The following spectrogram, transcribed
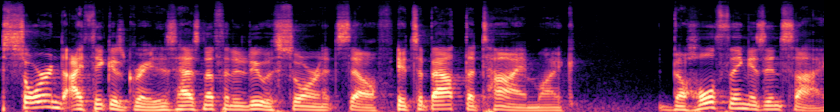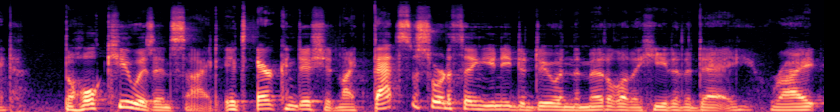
Soarin', I think, is great. This has nothing to do with Soarin' itself. It's about the time. Like, the whole thing is inside. The whole queue is inside. It's air conditioned. Like, that's the sort of thing you need to do in the middle of the heat of the day, right?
